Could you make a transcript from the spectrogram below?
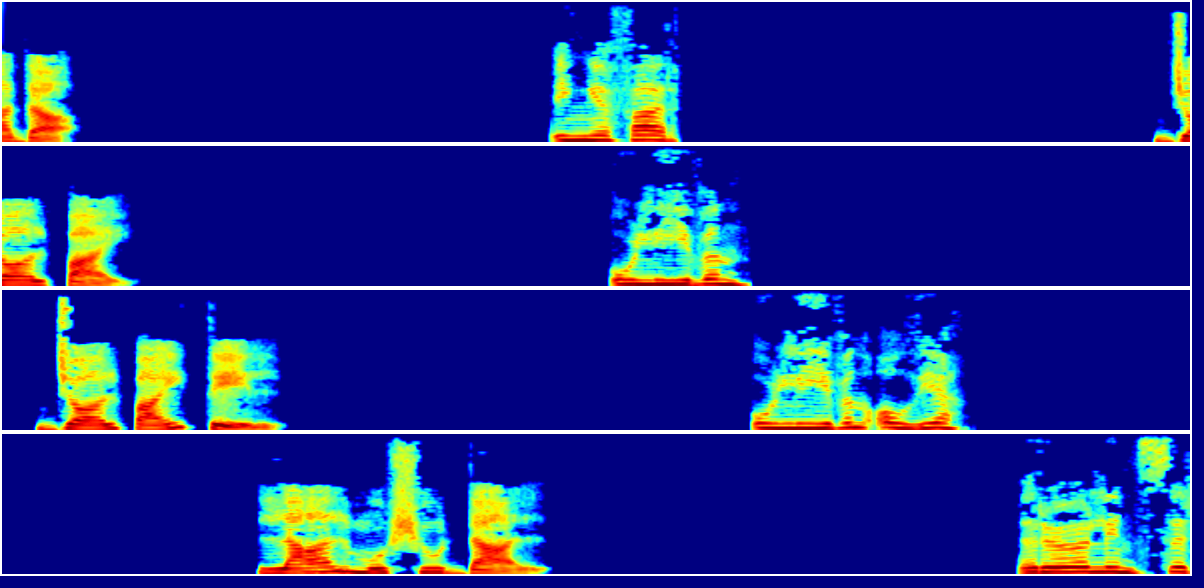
Ada. Ingefär. Jalpaj. Oliven. Jalpaj tel. Olivenolje. Lal moshur dal. Røde linser.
